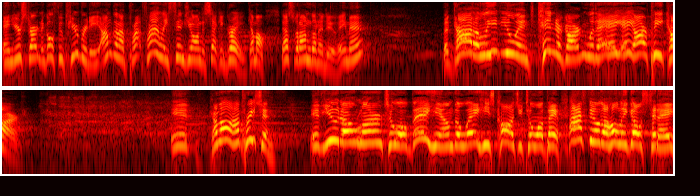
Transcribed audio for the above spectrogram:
and you're starting to go through puberty, I'm going to pr- finally send you on to second grade. Come on, that's what I'm going to do. Amen? But God will leave you in kindergarten with an AARP card. If, come on, I'm preaching. If you don't learn to obey Him the way He's called you to obey I feel the Holy Ghost today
